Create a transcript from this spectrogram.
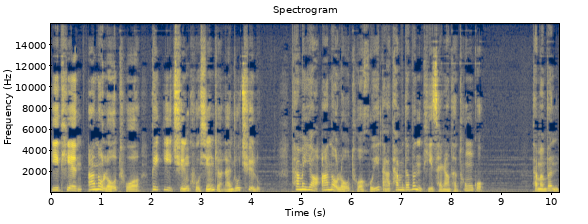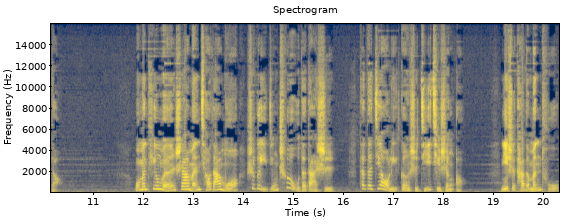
一天，阿耨楼陀被一群苦行者拦住去路，他们要阿耨楼陀回答他们的问题，才让他通过。他们问道：“我们听闻沙门乔达摩是个已经彻悟的大师，他的教理更是极其深奥。你是他的门徒，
